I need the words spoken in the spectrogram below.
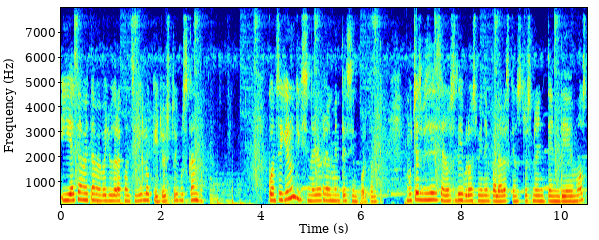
y esa meta me va a ayudar a conseguir lo que yo estoy buscando. Conseguir un diccionario realmente es importante. Muchas veces en los libros vienen palabras que nosotros no entendemos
